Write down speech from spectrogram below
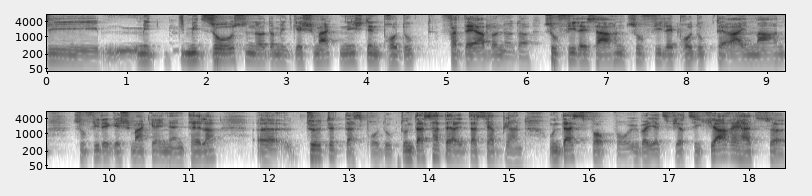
die mit, mit Soßen oder mit Geschmack nicht den Produkt verderben oder zu viele Sachen, zu viele Produkte reinmachen, zu viele Geschmacke in einen Teller, äh, tötet das Produkt. Und das hat er, das Japan. Und das vor, vor über jetzt 40 Jahren hat äh,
